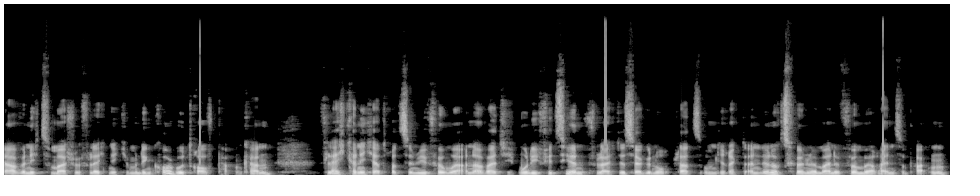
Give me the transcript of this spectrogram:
Ja, wenn ich zum Beispiel vielleicht nicht unbedingt Coreboot draufpacken kann, vielleicht kann ich ja trotzdem die Firmware anderweitig modifizieren. Vielleicht ist ja genug Platz, um direkt einen Linux-Kernel in meine Firmware reinzupacken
